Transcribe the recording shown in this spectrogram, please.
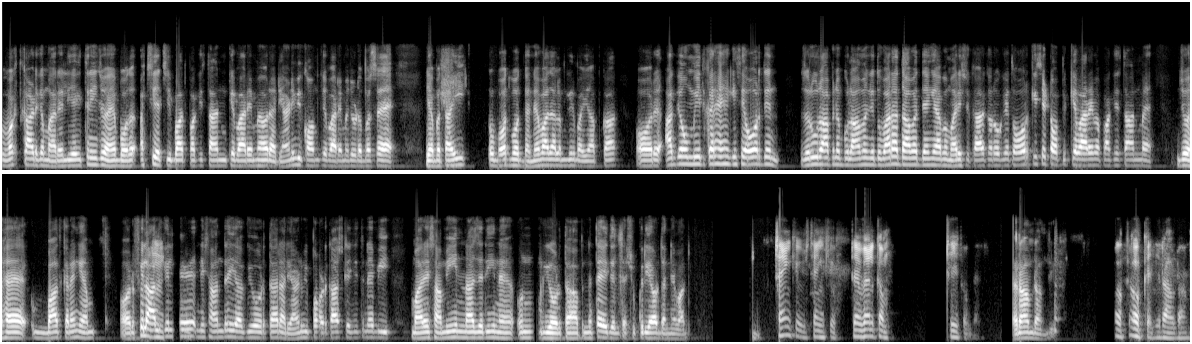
वक्त काट के हमारे लिए इतनी जो है बहुत अच्छी अच्छी बात पाकिस्तान के बारे में और हरियाणवी कौम के बारे में जो बस है, या बताई तो बहुत बहुत धन्यवाद आलमगीर भाई आपका, और आगे उम्मीद कर रहे हैं किसी और दिन ज़रूर आपने बुलावेंगे, दोबारा दावत देंगे, आप हमारी स्वीकार करोगे तो और किसी टॉपिक के बारे में पाकिस्तान में जो है बात करेंगे हम। और फ़िलहाल हम्म। के लिए निशानदेही अभी और हरियाणवी पॉडकास्ट के जितने भी हमारे सामीन नाजरीन है उनकी और आपने तय दिल से शुक्रिया और धन्यवाद। Thank you thank you welcome ठीक हो गया। राम राम जी। Okay okay ji Ram Ram.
